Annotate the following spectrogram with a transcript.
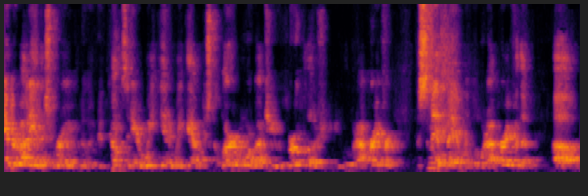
everybody in this room who, who comes in here week in and week out just to learn more about you grow closer to you, Lord. I pray for the Smith family, Lord. I pray for the uh,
